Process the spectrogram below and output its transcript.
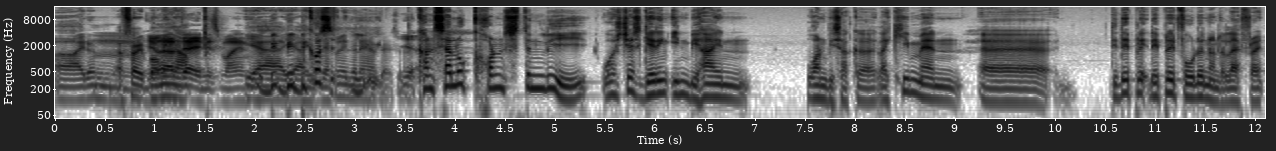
Uh, I don't. I'm sorry, Mm, bombing have up. that in his mind. Yeah, Be- be- yeah, he's because definitely gonna you- have that yeah. Cancelo constantly was just getting in behind Wan Bissaka. Like him and uh, did they play? They played Foden on the left, right?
